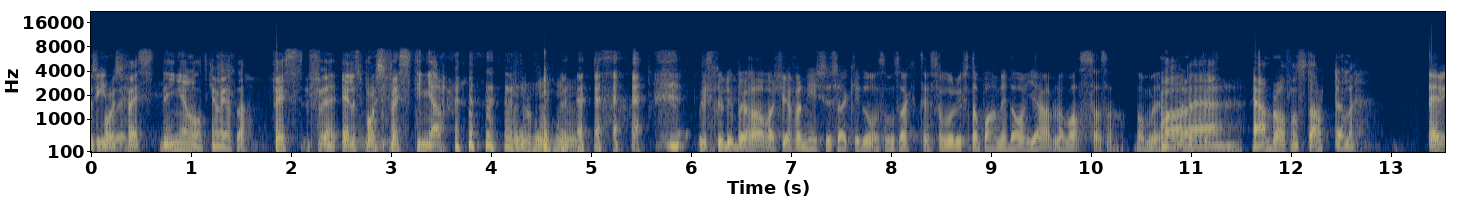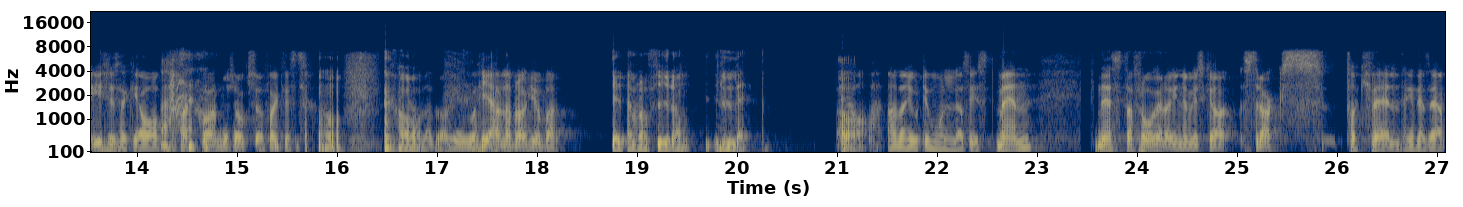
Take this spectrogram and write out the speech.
Speedway. fästning eller något kan vi heta. Älvsborgs fästingar. Vi skulle behöva Stefan Nishizaki då som sagt. Jag såg och lyssnade på han idag. Jävla vass alltså. De är, de Vad är, är, han bra från start eller? är Ishizaki? Ja. Tack och Anders också faktiskt. Ja, Jävla ja. bra gubbar. Jävla bra gubbar. Titta från fyran, lätt. Ja, hade han gjort i mål lilla sist. Men nästa fråga då innan vi ska strax ta kväll tänkte jag säga.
